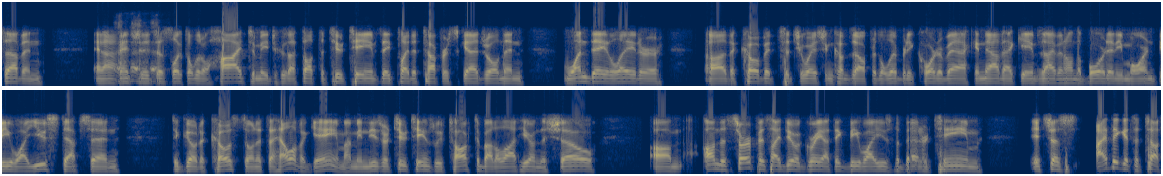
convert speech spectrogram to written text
seven, and I mentioned it just looked a little high to me because I thought the two teams they played a tougher schedule, and then one day later. Uh, the COVID situation comes out for the Liberty quarterback, and now that game's not even on the board anymore. And BYU steps in to go to Coastal, and it's a hell of a game. I mean, these are two teams we've talked about a lot here on the show. Um, on the surface, I do agree. I think BYU is the better team. It's just, I think it's a tough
